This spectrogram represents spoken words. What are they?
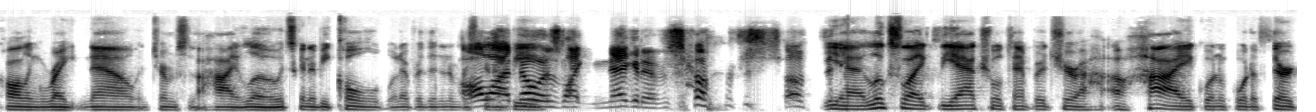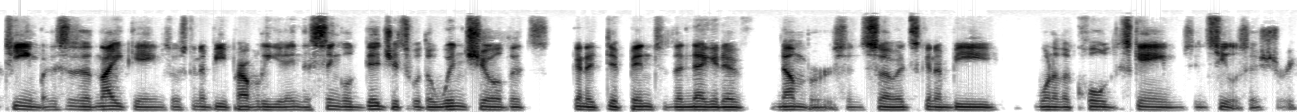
calling right now in terms of the high low. It's going to be cold, whatever the number. All I be. know is like negative something. Yeah, it looks like the actual temperature a, a, high, quote unquote, of thirteen, but this is a night game, so it's going to be probably in the single digits with a wind chill that's going to dip into the negative numbers, and so it's going to be one of the coldest games in Steelers history.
